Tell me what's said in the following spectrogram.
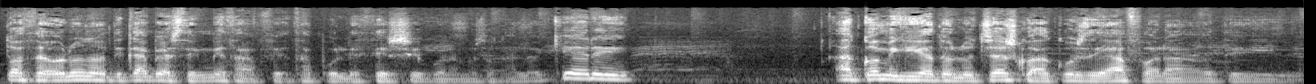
το θεωρούν ότι κάποια στιγμή θα, φυ- θα πουληθεί σίγουρα μες στο καλοκαίρι. Ακόμη και για τον Λουτσέσκο ακούς διάφορα ότι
